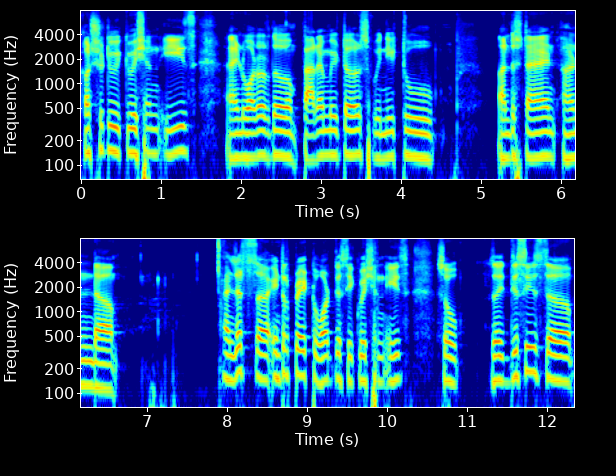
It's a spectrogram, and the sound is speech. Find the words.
constitutive equation is and what are the parameters we need to understand and and let's interpret what this equation is. So the, this is the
